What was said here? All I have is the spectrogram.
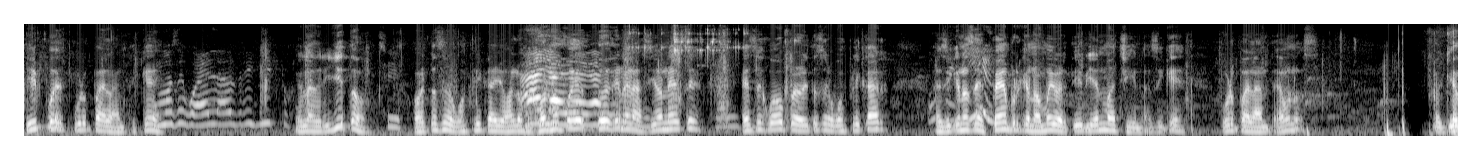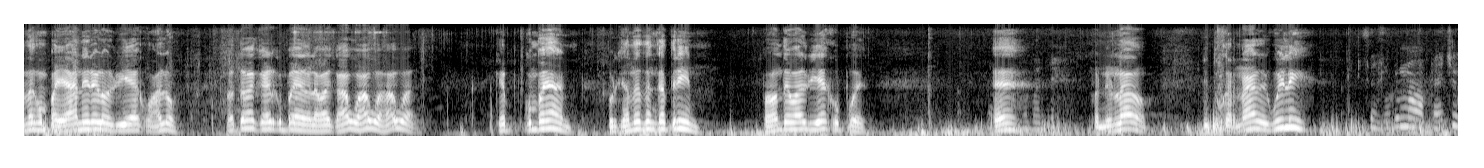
Y pues puro para adelante. ¿Qué? ¿Cómo se juega el ladrillito? ¿El ladrillito? Sí. Ahorita se lo voy a explicar yo. A lo Ay, mejor no ay, ay, tu generación ese, ese juego, pero ahorita se lo voy a explicar. Así que no se esperen porque nos vamos a divertir bien machina. Así que puro para adelante, vámonos. Aquí andan compañeros, miren los viejos, halo. No te va a caer compañero de la vaca. Agua, agua, agua. ¿Qué compañero? ¿Por qué anda tan Catrín? ¿Para dónde va el viejo pues? ¿Eh? Por ni un lado. ¿Y tu carnal, el Willy? Se fue a pecho.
